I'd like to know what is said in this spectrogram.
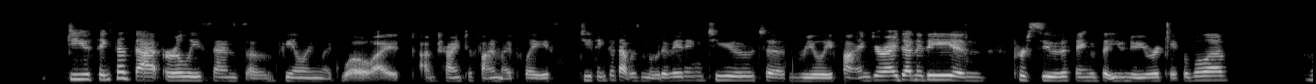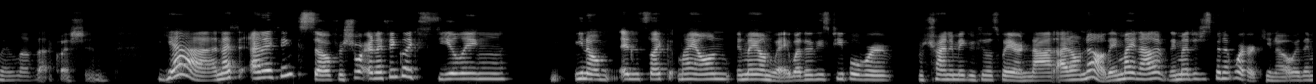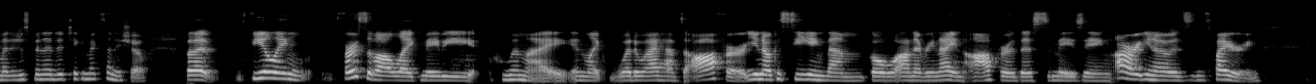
Do you think that that early sense of feeling like whoa i i'm trying to find my place do you think that that was motivating to you to really find your identity and pursue the things that you knew you were capable of? Oh, i love that question. Yeah and i th- and i think so for sure. And i think like feeling you know and it's like my own in my own way whether these people were were trying to make me feel this way or not i don't know. They might not have they might have just been at work you know or they might have just been at a Taking Back Sunday show. But feeling first of all like maybe who am I and like what do I have to offer? You know, because seeing them go on every night and offer this amazing art, you know, is inspiring.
